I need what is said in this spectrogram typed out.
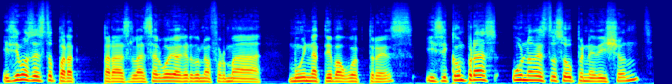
Hicimos esto para para lanzar Voyager de una forma muy nativa Web3. Y si compras uno de estos Open Editions,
